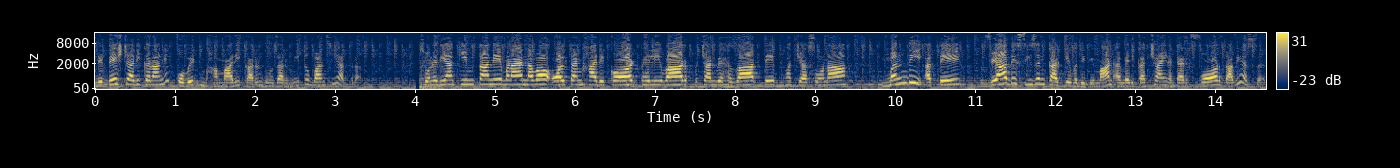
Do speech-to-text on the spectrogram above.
ਨਿਰਦੇਸ਼ ਜਾਰੀ ਕਰਾਂਗੇ ਕੋਵਿਡ ਮਹਾਮਾਰੀ ਕਾਰਨ 2020 ਤੋਂ ਬੰਦ ਸੀ ਯਾਤਰਾ। ਸੋਨੇ ਦੀਆਂ ਕੀਮਤਾਂ ਨੇ ਬਣਾਇਆ ਨਵਾਂ 올 ਟਾਈਮ ਹਾਈ ਰਿਕਾਰਡ ਪਹਿਲੀ ਵਾਰ 95000 ਤੇ ਪਹੁੰਚਿਆ ਸੋਨਾ। ਮੰਦੀ ਅਤੇ ਵਿਆਹ ਦੇ ਸੀਜ਼ਨ ਕਰਕੇ ਵਧੀ demand America, China tariff war ਦਾ ਵੀ ਅਸਰ।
